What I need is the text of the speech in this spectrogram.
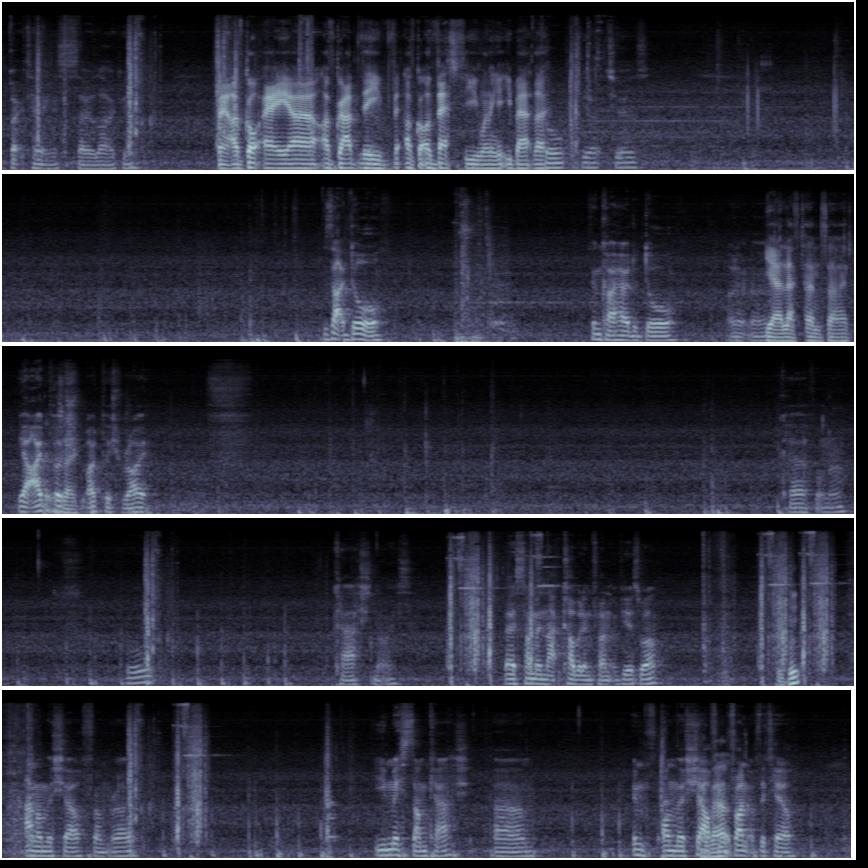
Spectating is so laggy. Mate, I've got a, uh, I've grabbed the, I've got a vest for you when I get you back there. Cool. Yeah, cheers. Is that a door? I think I heard a door. I don't know. Yeah, left hand side. Yeah, I'd push. I'd push right. Careful now. Ooh. Cash, nice. There's some in that cupboard in front of you as well, Mhm. and on the shelf front right. You missed some cash. Um, in, on the shelf in front of the till.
